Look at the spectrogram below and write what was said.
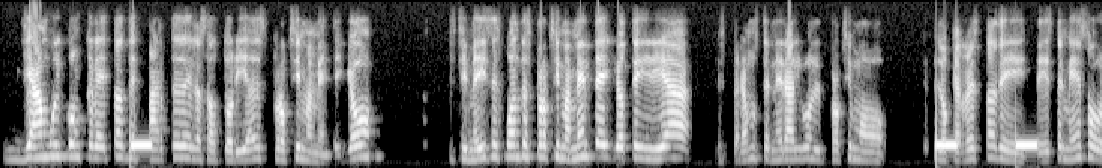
ya muy concretas de parte de las autoridades próximamente. Yo, si me dices cuándo es próximamente, yo te diría esperamos tener algo el próximo, lo que resta de, este mes o,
